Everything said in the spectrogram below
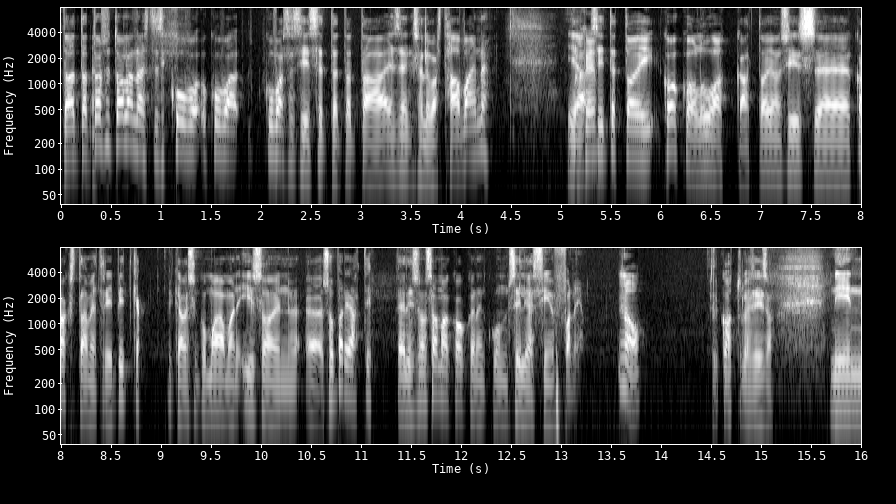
Tuota, Tosi olennaista se kuva, kuva, kuvassa siis, että tota, ensinnäkin se oli vasta havainne. Ja okay. sitten toi koko luokka, toi on siis 200 metriä pitkä, mikä olisi niin maailman isoin superjahti, eli se on sama kokoinen kuin Silja Symphony. No. Eli kohtuullisen iso. Niin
